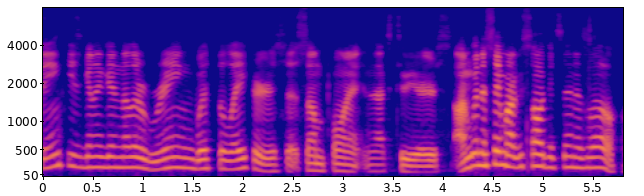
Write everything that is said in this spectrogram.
think he's gonna get another ring with the Lakers at some point in the next two years. I'm gonna say Marc Gasol gets in as well.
